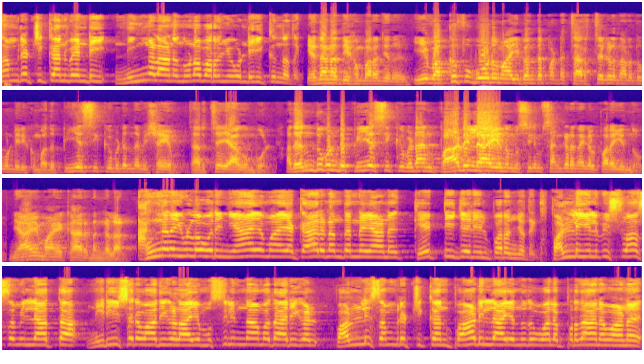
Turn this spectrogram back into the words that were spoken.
സംരക്ഷിക്കാൻ വേണ്ടി നിങ്ങളാണ് നുണ പറഞ്ഞുകൊണ്ടിരിക്കുന്നത്. എന്നാണ് അദ്ദേഹം പറഞ്ഞത്. ഈ വഖഫ് ബോർഡുമായി ബന്ധപ്പെട്ട ചർച്ചകൾ നടന്നുകൊണ്ടിരിക്കും. അത് പി എസ് സിക്ക് വിടുന്ന വിഷയം ചർച്ചയാകുമ്പോൾ. അതെന്തുകൊണ്ട് പി എസ് സിക്ക് വിടാൻ പാടില്ല എന്ന് മുസ്ലിം സംഘടനകൾ പറയുന്നു. ന്യായമായ കാരണങ്ങളാണ്. അങ്ങനെയുള്ള ഒരു ന്യായമായ കാരണം തന്നെയാണ് കെ ടി ജലീൽ പറഞ്ഞത്. പള്ളിയിൽ വിശ്വാസമില്ലാത്ത നിരീശ്വരവാദികളായ മുസ്ലിം നാമധാരികൾ പള്ളി സംരക്ഷിക്കാൻ പാടില്ല എന്നതുപോലെ പ്രധാനമാണ്.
